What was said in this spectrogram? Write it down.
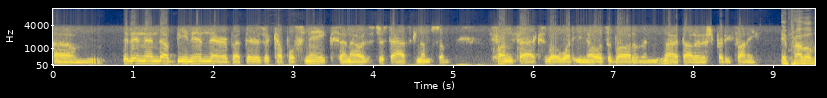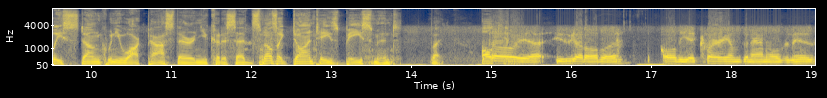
Um, they didn't end up being in there, but there's a couple snakes, and I was just asking him some fun facts about what he knows about them, and I thought it was pretty funny. It probably stunk when you walked past there, and you could have said, "Smells like Dante's basement." But all Oh kidding. yeah, he's got all the all the aquariums and animals in his.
